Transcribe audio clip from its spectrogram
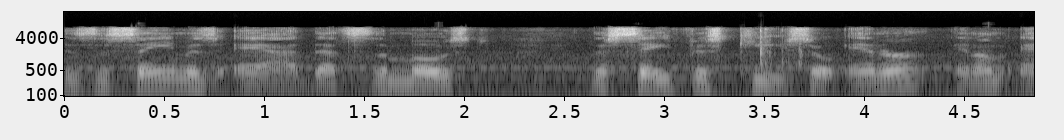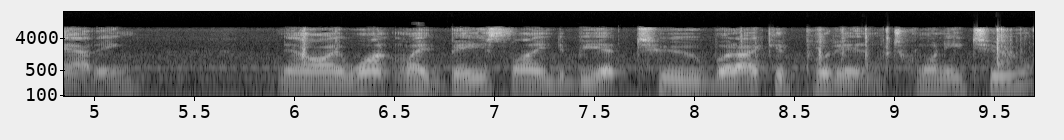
is the same as add. That's the most the safest key. So enter and I'm adding. Now I want my baseline to be at 2, but I could put in 22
